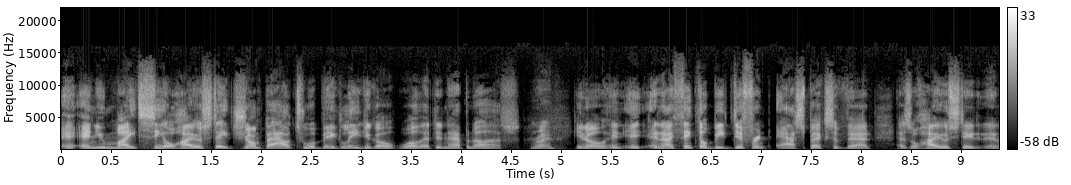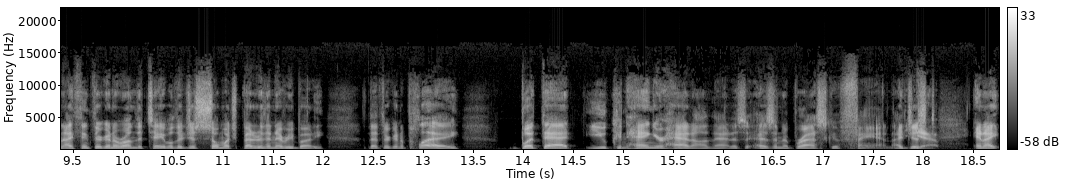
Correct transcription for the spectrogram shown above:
A- And you might see Ohio State jump out to a big lead. You go, well, that didn't happen to us Right. you know and, and- i think there'll be different aspects of that as ohio state and i think they're going to run the table they're just so much better than everybody that they're going to play but that you can hang your hat on that as, a- as a nebraska fan i just Yeah. and i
